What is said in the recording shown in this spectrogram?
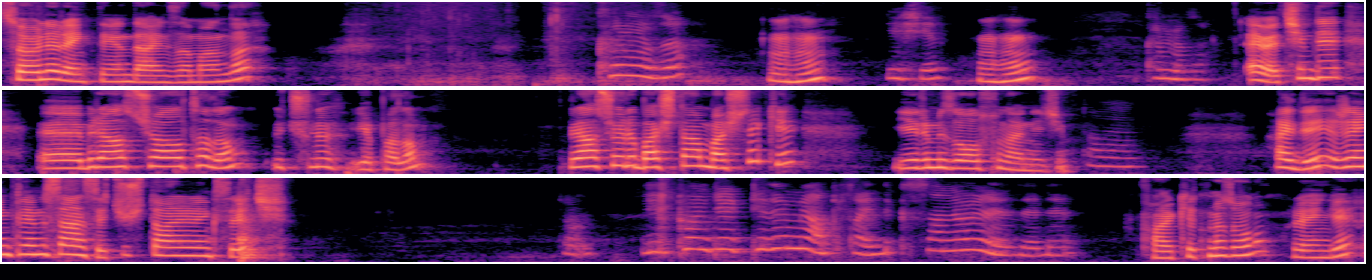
söyle renklerini de aynı zamanda. Kırmızı. Hı hı. Yeşil. Hı hı. Kırmızı. Evet şimdi e, biraz çoğaltalım. Üçlü yapalım. Biraz şöyle baştan başla ki yerimiz olsun anneciğim. Tamam. Hadi renklerini sen seç. Üç tane renk seç. Tamam. İlk önce kilim yapsaydık sen öyle dedin. Fark etmez oğlum rengi.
